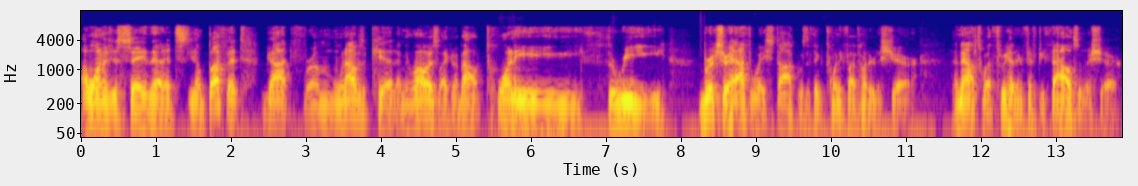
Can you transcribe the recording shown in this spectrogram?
I want to just say that it's, you know, Buffett got from when I was a kid, I mean, when I was like about 23, Berkshire Hathaway stock was, I think, 2,500 a share. And now it's what, 350,000 a share.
